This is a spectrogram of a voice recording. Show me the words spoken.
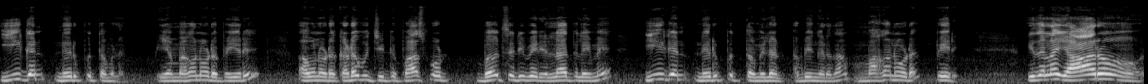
ஈகன் நெருப்பு தமிழன். என் மகனோட பெயர் அவனோட கடவுச்சீட்டு பாஸ்போர்ட் பர்த் சர்டிஃபிகேட் எல்லாத்துலேயுமே ஈகன் நெருப்பு தமிழன் அப்படிங்கிறது தான் மகனோட பேர். இதெல்லாம் யாரும்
